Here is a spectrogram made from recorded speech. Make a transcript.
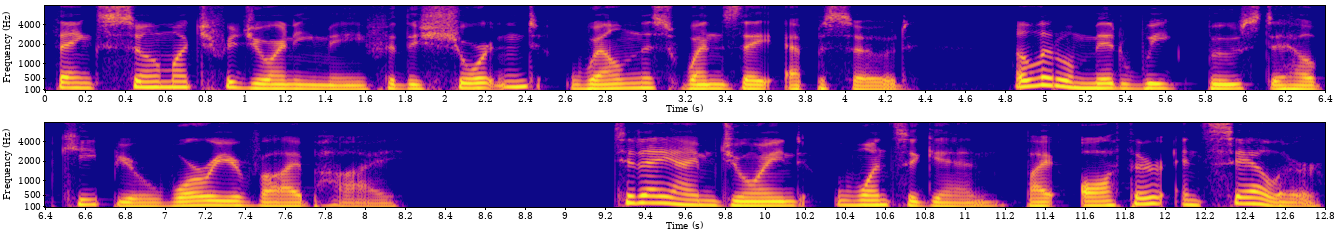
Thanks so much for joining me for this shortened Wellness Wednesday episode, a little midweek boost to help keep your warrior vibe high. Today I'm joined once again by author and sailor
